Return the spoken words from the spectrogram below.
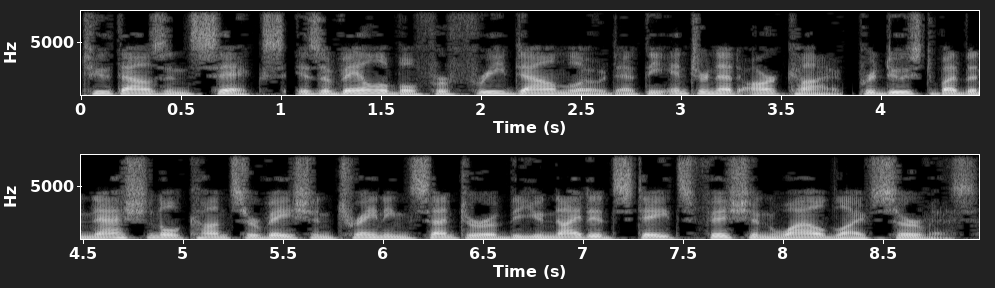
2006 is available for free download at the Internet Archive produced by the National Conservation Training Center of the United States Fish and Wildlife Service.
